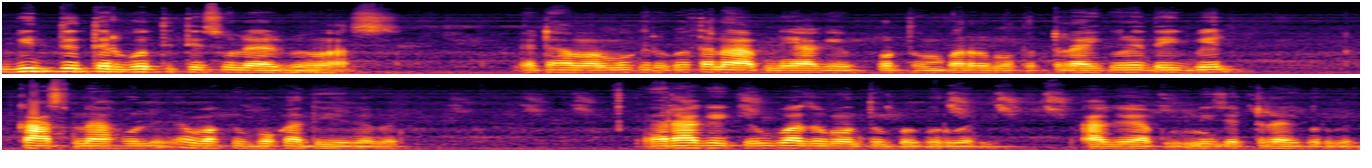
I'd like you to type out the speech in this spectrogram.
বিদ্যুতের গতিতে চলে আসবে মাছ। এটা আমার মুখের কথা না, আপনি আগে প্রথমবারের মতো ট্রাই করে দেখবেন। কাজ না হলে আমাকে বোকা দিয়ে যাবেন এর আগে কেউ বাজে মন্তব্য করবেন আগে আপনি নিজে ট্রাই করবেন।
